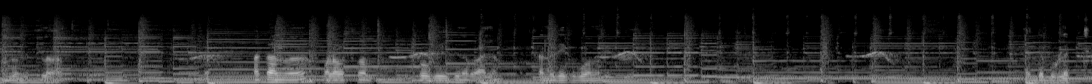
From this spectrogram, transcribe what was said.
കൊണ്ടുവന്നിട്ടുള്ളതാണ്. ആ കാണുന്നത് ഇപ്പോൾ ഉപയോഗിക്കുന്ന പാലം കണ്ണിലേക്ക് പോകാൻ വേണ്ടിയിട്ടുള്ളത് എന്റെ ബുള്ളറ്റ്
